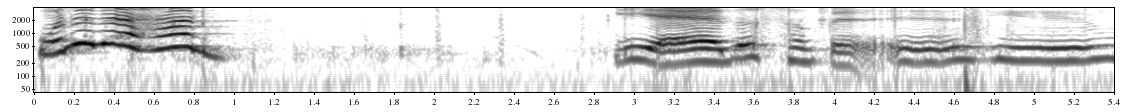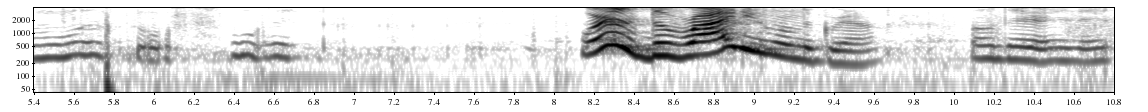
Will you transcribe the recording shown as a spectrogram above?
When did it have? Yeah, there's something in here. What the flip? Where is the writing on the ground? Oh, there it is.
